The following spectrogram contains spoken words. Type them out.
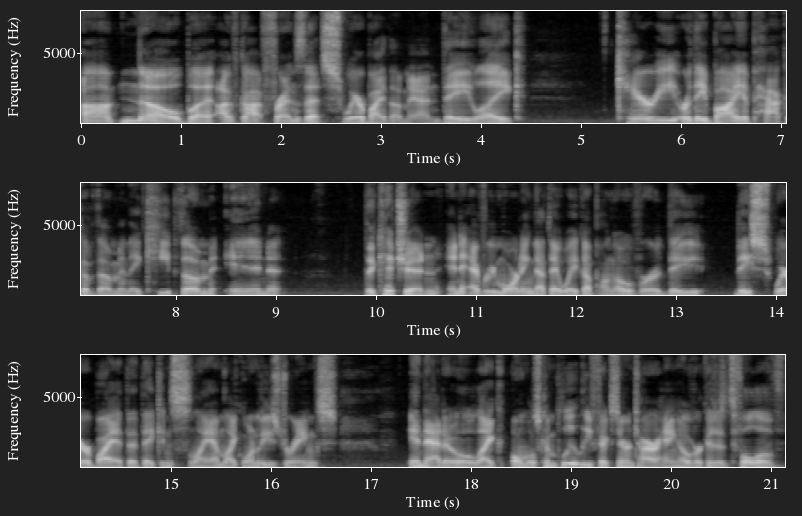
um, no, but I've got friends that swear by them, man. They like carry or they buy a pack of them and they keep them in the kitchen and every morning that they wake up hungover, they they swear by it that they can slam like one of these drinks and that it'll like almost completely fix their entire hangover because it's full of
